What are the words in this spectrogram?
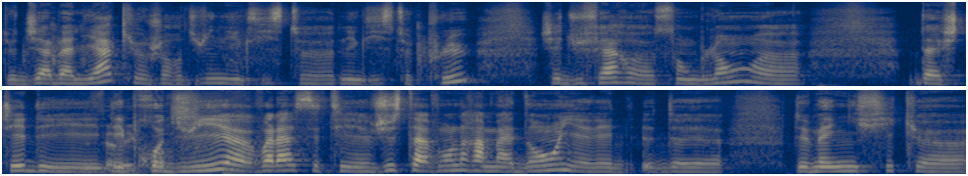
de Jabalia, qui aujourd'hui n'existe n'existe plus. J'ai dû faire euh, semblant euh, d'acheter des, produits. Euh, voilà, c'était juste avant le ramadan. Il y avait de, de magnifiques euh,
